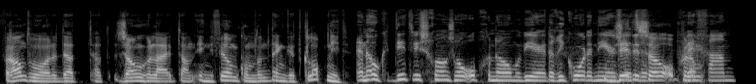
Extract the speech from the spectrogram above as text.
verantwoorden... dat, dat zo'n geluid dan in de film komt. Dan denk ik, dit klopt niet. En ook dit is gewoon zo opgenomen weer. De recorder neerzetten, dit is zo opgenomen. weggaan...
